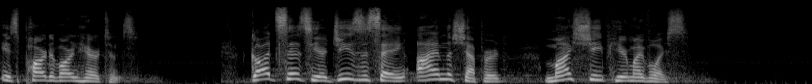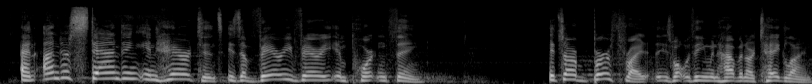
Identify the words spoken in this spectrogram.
is part of our inheritance. God says here, Jesus is saying, I am the shepherd, my sheep hear my voice. And understanding inheritance is a very, very important thing. It's our birthright, is what we even have in our tagline.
